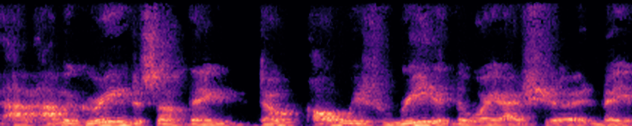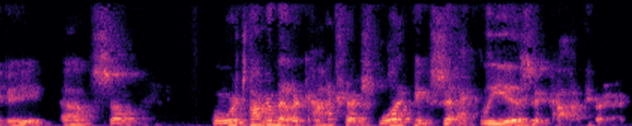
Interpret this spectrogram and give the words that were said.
I, am agreeing to something, don't always read it the way I should, maybe. Uh, so when we're talking about a contract, what exactly is a contract?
